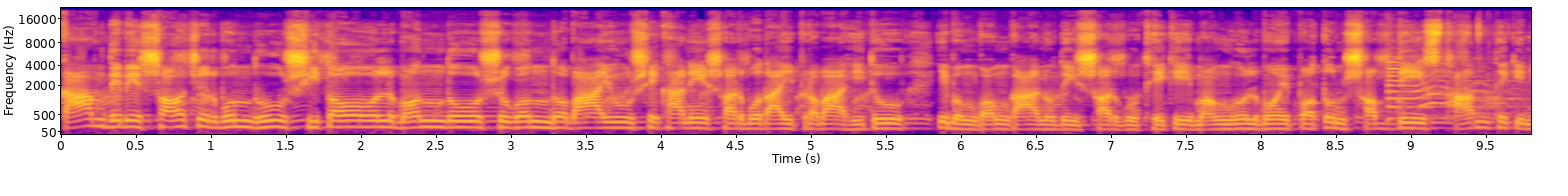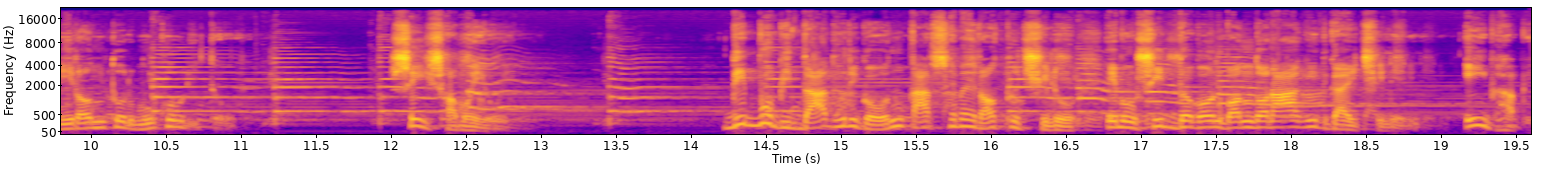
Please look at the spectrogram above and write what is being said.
কামদেবের সহচর বন্ধু শীতল, মন্দ, সুগন্ধ, বায়ু সেখানে সর্বদাই প্রবাহিত এবং গঙ্গা নদীর স্বর্গ থেকে মঙ্গলময় পতন শব্দে স্থান থেকে নিরন্তর মুখরিত। সেই সময়েও দিব্য বিদ্যাধরীগণ তার সেবায় রত ছিল এবং সিদ্ধগণ বন্দনা গীত গাইছিলেন। এইভাবে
